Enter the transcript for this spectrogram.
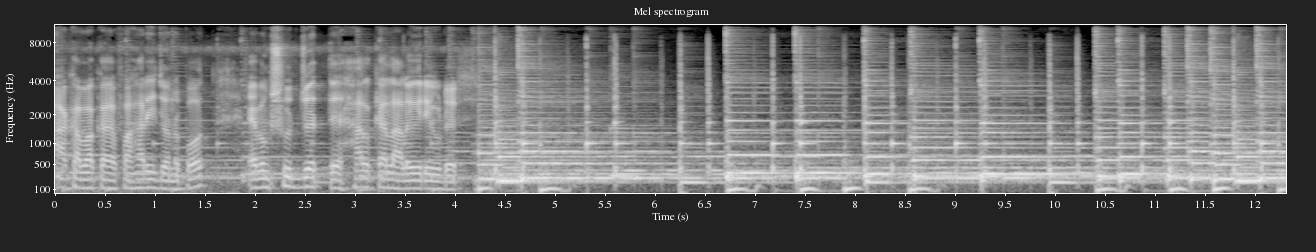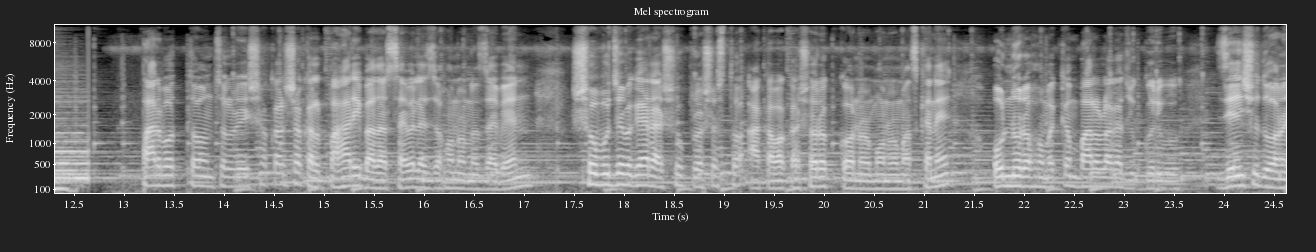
আঁকাবাঁকা পাহাড়ি জনপদ এবং সূর্যের হালকা লালইরে উডের পার্বত্য অঞ্চলের এই সকাল সকাল পাহাড়ি বাজার সাইবেলে যখন অন্য যাবেন সবুজে গেরা সুপ্রশস্ত আঁকা বাঁকা সড়ক কর্ণর মনের মাঝখানে অন্যরকম একদম ভালো লাগা যোগ করিব যে শুধু ওরা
